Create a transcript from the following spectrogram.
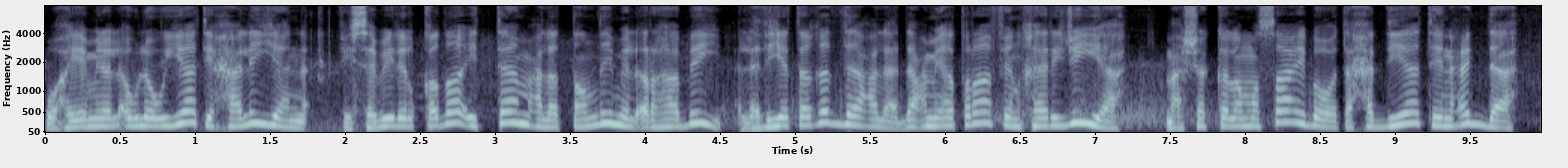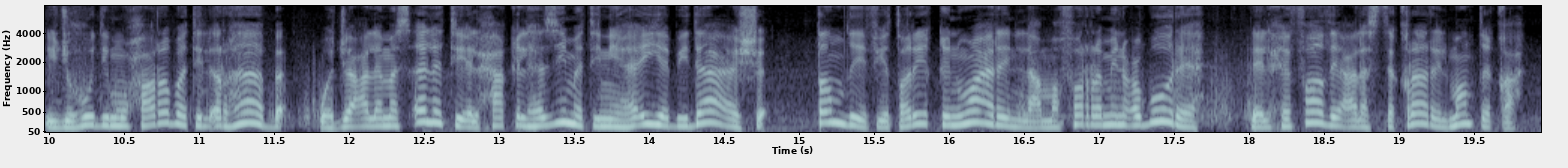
وهي من الأولويات حاليا في سبيل القضاء التام على التنظيم الإرهابي الذي يتغذى على دعم أطراف خارجية ما شكل مصاعب وتحديات عدة لجهود محاربة الإرهاب وجعل مسألة إلحاق الهزيمة النهائية بداعش تمضي في طريق وعر لا مفر من عبوره للحفاظ على استقرار المنطقة.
